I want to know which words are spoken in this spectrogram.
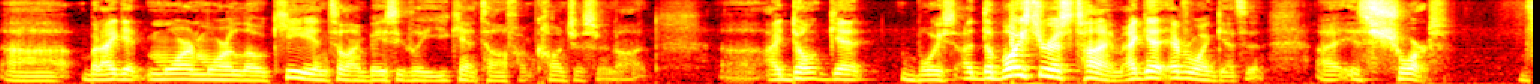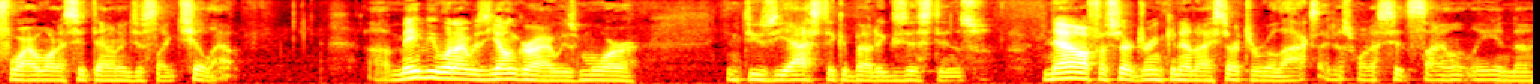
Uh, but I get more and more low key until I'm basically you can't tell if I'm conscious or not. Uh, I don't get boisterous. Uh, the boisterous time I get, everyone gets it. Uh, is short before I want to sit down and just like chill out. Uh, maybe when I was younger, I was more enthusiastic about existence. Now, if I start drinking and I start to relax, I just want to sit silently and uh,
